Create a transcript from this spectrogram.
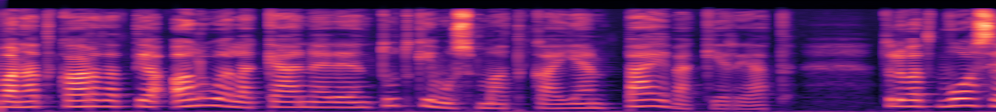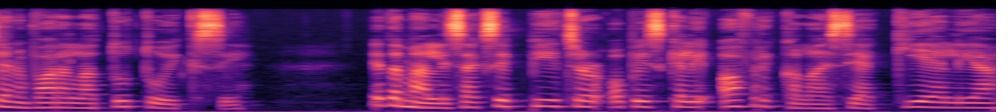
Vanhat kartat ja alueella käyneiden tutkimusmatkaajien päiväkirjat tulivat vuosien varrella tutuiksi, ja tämän lisäksi Peter opiskeli afrikkalaisia kieliä,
